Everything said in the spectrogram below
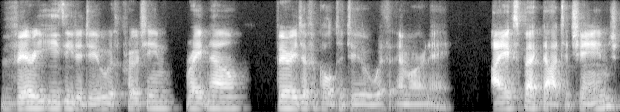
very easy to do with protein right now, very difficult to do with mRNA. I expect that to change.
